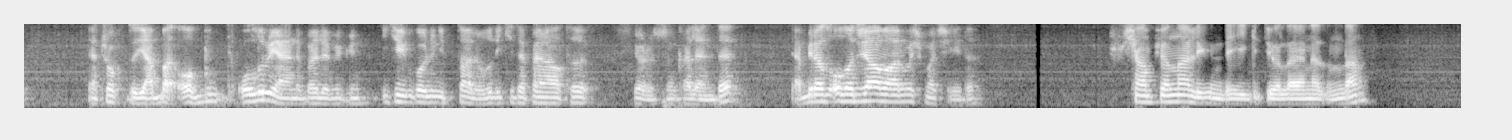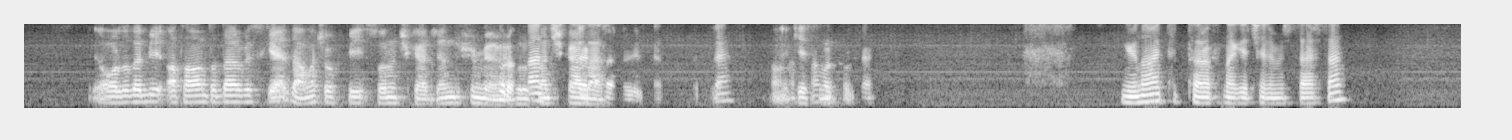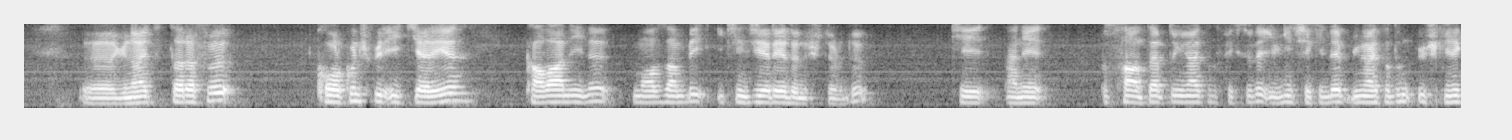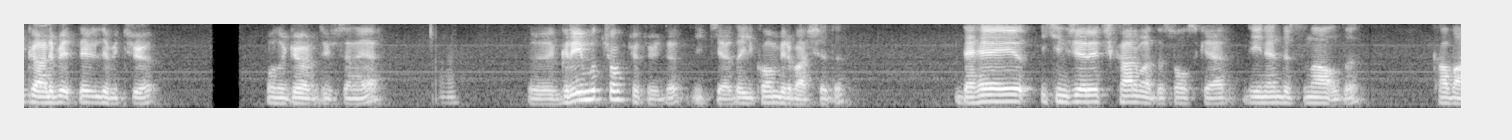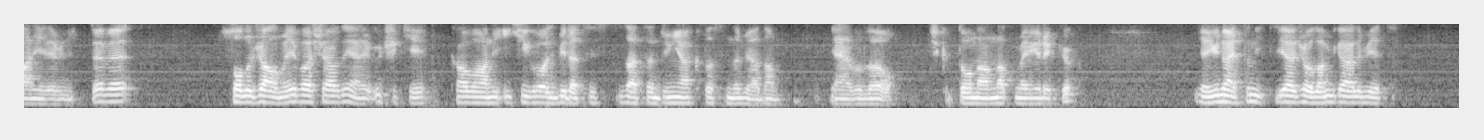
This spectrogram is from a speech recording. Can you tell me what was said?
Ya çok ya o, bu, olur yani böyle bir gün. İki golün iptal olur. iki de penaltı görürsün kalende. Ya biraz olacağı varmış maçıydı. Şampiyonlar Ligi'nde iyi gidiyorlar en azından. Orada da bir Atalanta darbesi geldi ama çok bir sorun çıkaracağını düşünmüyorum. Gruptan, Gruptan çıkarlar. Sonrasına Kesin. bakılacak. United tarafına geçelim istersen. Ee, United tarafı korkunç bir ilk yarıyı Cavani ile muazzam bir ikinci yarıya dönüştürdü. Ki hani Southampton United fikstürde ilginç şekilde United'ın 3-2'lik galibiyetleriyle bitiyor. Onu gördüysen eğer. Ee, Greenwood çok kötüydü ilk yarıda. ilk 11 başladı. De Gea'yı ikinci yarıya çıkarmadı Solskjaer. Dean Anderson'ı aldı. Cavani ile birlikte ve sonucu almayı başardı. Yani 3-2, Cavani 2 gol 1 asist. Zaten dünya kıtasında bir adam. Yani burada çıkıp da onu anlatmaya gerek yok. Ya United'ın ihtiyacı olan bir galibiyet.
